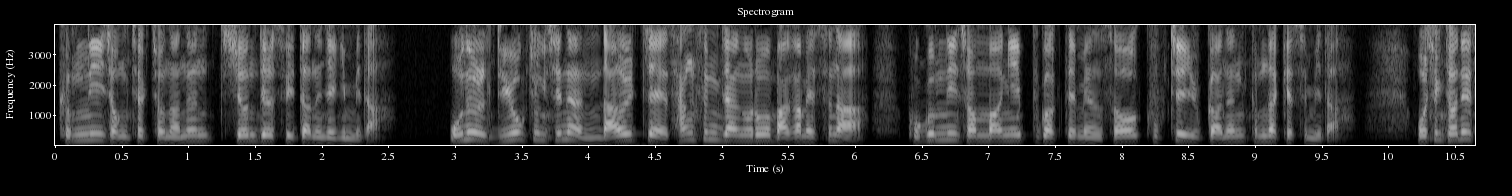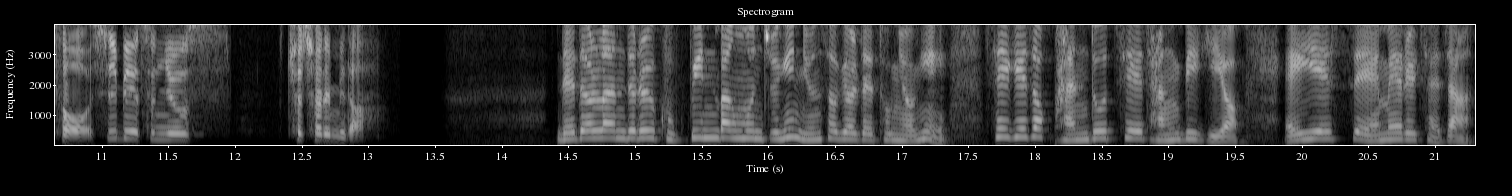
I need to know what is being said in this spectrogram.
금리 정책 전환은 지연될 수 있다는 얘기입니다. 오늘 뉴욕 증시는 나흘째 상승장으로 마감했으나 고금리 전망이 부각되면서 국제 유가는 급락했습니다. 워싱턴에서 CBS 뉴스 최철입니다. 네덜란드를 국빈 방문 중인 윤석열 대통령이 세계적 반도체 장비 기업 ASML을 찾아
